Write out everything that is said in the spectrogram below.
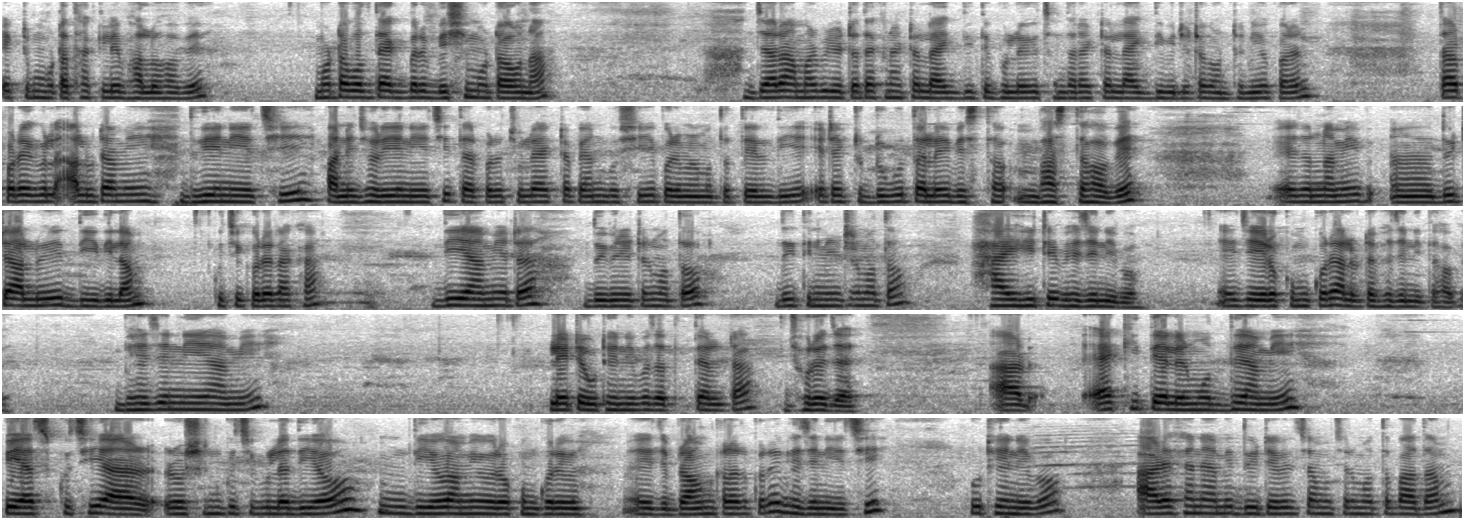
একটু মোটা থাকলে ভালো হবে। মোটা বলতে একবারে বেশি মোটাও না। যারা আমার ভিডিওটা দেখেন একটা লাইক দিতে ভুলে গেছেন, তারা একটা লাইক দিয়ে ভিডিওটা কন্টিনিউ করেন। তারপরে এগুলো আলুটা আমি ধুয়ে নিয়েছি, পানি ঝরিয়ে নিয়েছি। তারপরে চুলায় একটা প্যান বসিয়ে পরিমাণ মতো তেল দিয়ে এটা একটু ডুবো তালে ভাজতে হবে। এই জন্য আমি দুইটা আলুই দিয়ে দিলাম কুচি করে রাখা। দিয়ে আমি এটা দুই মিনিটের মতো, দুই তিন মিনিটের মতো হাই হিটে ভেজে নিব। এই যে এরকম করে আলুটা ভেজে নিতে হবে। ভেজে নিয়ে আমি প্লেটে উঠে নিব যাতে তেলটা ঝরে যায়। আর একই তেলের মধ্যে আমি পেঁয়াজ কুচি আর রসুন কুচিগুলো দিয়েও দিয়েও আমি ওরকম করে এই যে ব্রাউন কালার করে ভেজে নিয়েছি, উঠিয়ে নেব। আর এখানে আমি দুই টেবিল চামচের মতো বাদাম,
